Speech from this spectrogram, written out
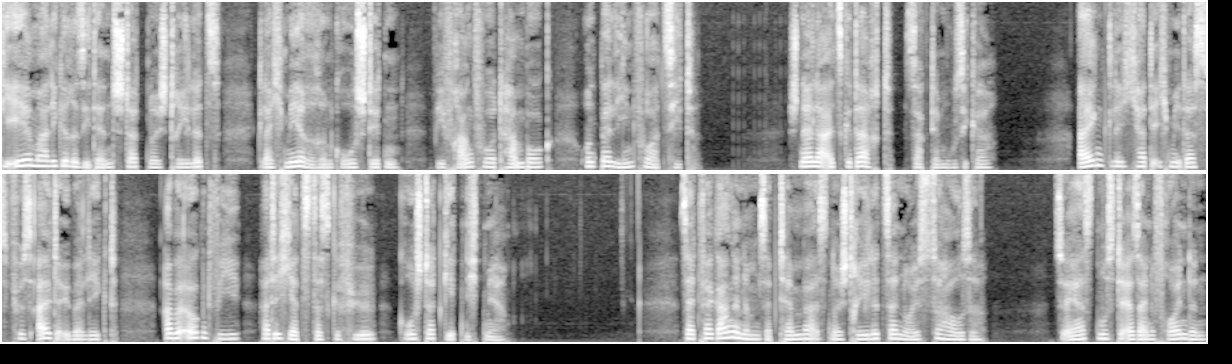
die ehemalige Residenzstadt Neustrelitz gleich mehreren Großstädten wie Frankfurt, Hamburg und Berlin vorzieht. Schneller als gedacht, sagt der Musiker. Eigentlich hatte ich mir das fürs Alter überlegt, aber irgendwie hatte ich jetzt das Gefühl, Großstadt geht nicht mehr. Seit vergangenem September ist Neustrelitz sein neues Zuhause. Zuerst musste er seine Freundin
